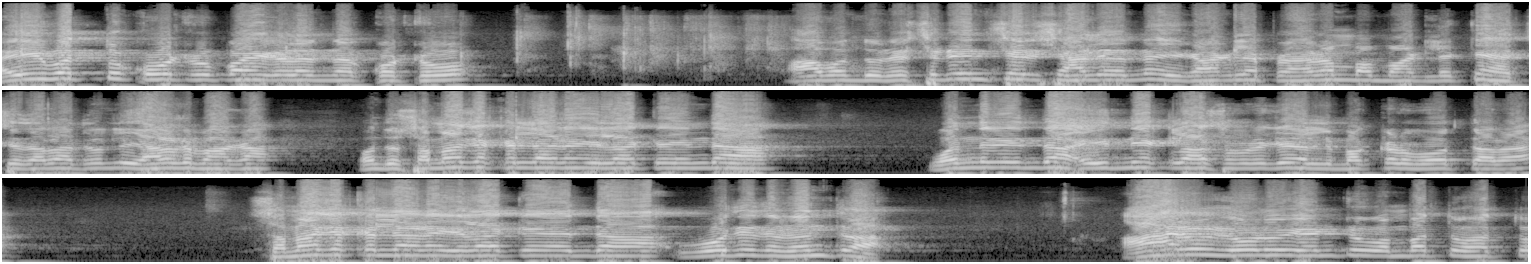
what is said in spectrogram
ಐವತ್ತು ಕೋಟಿ ರೂಪಾಯಿಗಳನ್ನು ಕೊಟ್ಟು ಆ ಒಂದು ರೆಸಿಡೆನ್ಷಿಯಲ್ ಶಾಲೆಯನ್ನು ಈಗಾಗಲೇ ಪ್ರಾರಂಭ ಮಾಡಲಿಕ್ಕೆ ಹಚ್ಚಿದ್ದಾರೆ. ಅದರಲ್ಲಿ ಎರಡು ಭಾಗ. ಒಂದು ಸಮಾಜ ಕಲ್ಯಾಣ ಇಲಾಖೆಯಿಂದ ಒಂದರಿಂದ ಐದನೇ ಕ್ಲಾಸ್ವರೆಗೆ ಅಲ್ಲಿ ಮಕ್ಕಳು ಓದ್ತಾರ. ಸಮಾಜ ಕಲ್ಯಾಣ ಇಲಾಖೆಯಿಂದ ಓದಿದ ನಂತರ ಆರು, ಏಳು, ಎಂಟು, ಒಂಬತ್ತು, ಹತ್ತು,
